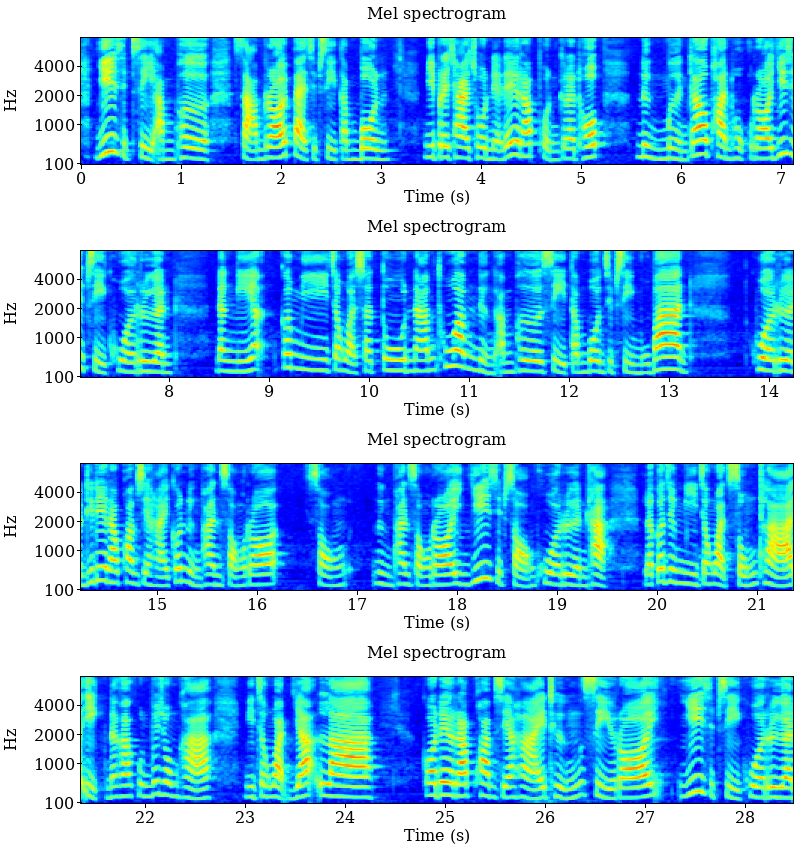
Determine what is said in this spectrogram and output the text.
24 24อำเภอ 384ตำบล มีประชาชนเนี่ยได้รับผลกระทบ 19,624 ครัวเรือน ดังนี้ก็มีจังหวัดสตูลน้ำท่วม 1 อำเภอ 4 ตำบล 14 หมู่บ้าน ครัวเรือนที่ได้รับความเสียหายก็ 1,200 1,222 ครัวเรือนค่ะ แล้วก็จะมีจังหวัดสงขลาอีกนะคะ คุณผู้ชมคะมีจังหวัดยะลา ก็ได้รับความเสียหายถึง 424 ครัวเรือน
